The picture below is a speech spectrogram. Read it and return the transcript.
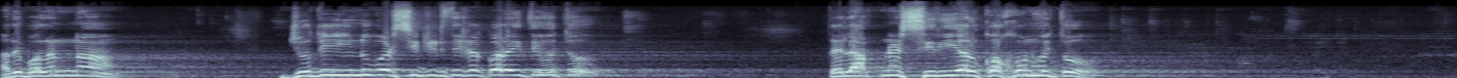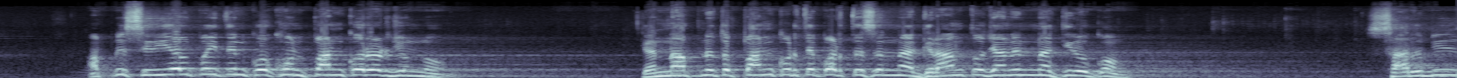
আরে বলেন না, যদি ইউনিভার্সিটির থেকে করাইতে হতো তাহলে আপনার সিরিয়াল কখন হইতো? আপনি সিরিয়াল পাইতেন কখন পান করার জন্য? কেননা আপনি তো পান করতে পারতেছেন না, গ্রাম তো জানেন না কীরকম। সার্ভিস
